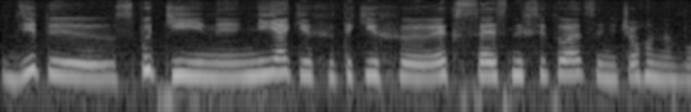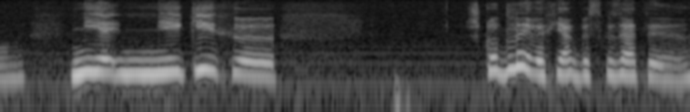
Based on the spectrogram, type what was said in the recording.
Діти спокійні, ніяких таких е, ексцесних ситуацій, нічого не було. Ні, ніяких шкодливих, як би сказати,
